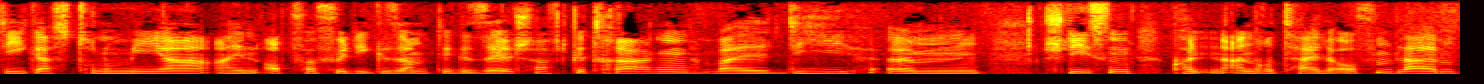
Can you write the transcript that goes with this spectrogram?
die Gastronomie ja ein Opfer für die gesamte Gesellschaft getragen, weil die ähm, schließen, konnten andere Teile offen bleiben.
